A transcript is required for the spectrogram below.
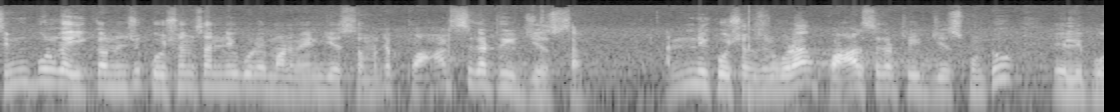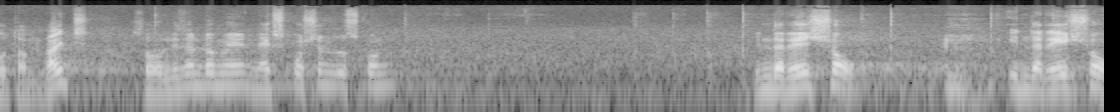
సింపుల్గా ఇక్కడ నుంచి క్వశ్చన్స్ అన్నీ కూడా మనం ఏం చేస్తామంటే పార్ట్స్గా ట్రీట్ చేస్తాం. అన్ని క్వశ్చన్స్ కూడా పాల్స్గా ట్రీట్ చేసుకుంటూ వెళ్ళిపోతాం right so listen to me next question చూసుకోండి. In the ratio in the ratio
